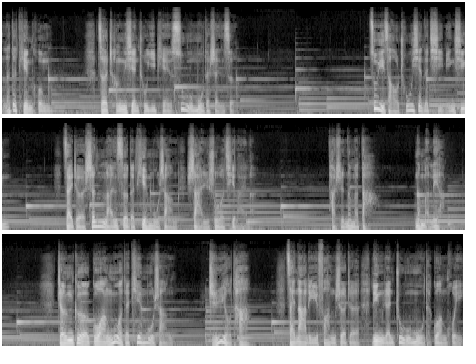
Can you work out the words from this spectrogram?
了的天空，则呈现出一片肃穆的神色。最早出现的启明星，在这深蓝色的天幕上闪烁起来了。它是那么大，那么亮。整个广漠的天幕上，只有它，在那里放射着令人注目的光辉，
